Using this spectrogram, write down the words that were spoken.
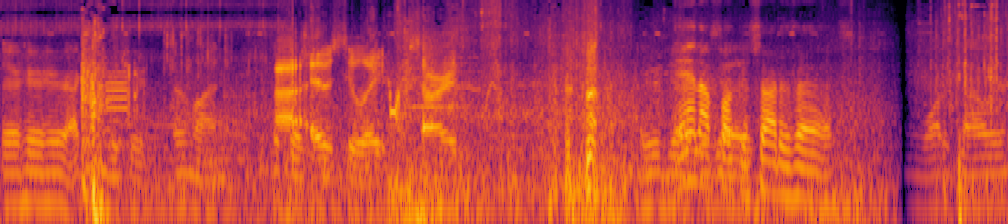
Here, here, here. I can finish it. Never mind. Uh, it was too late. Sorry. Good, and I fucking shot his ass. Water tower.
